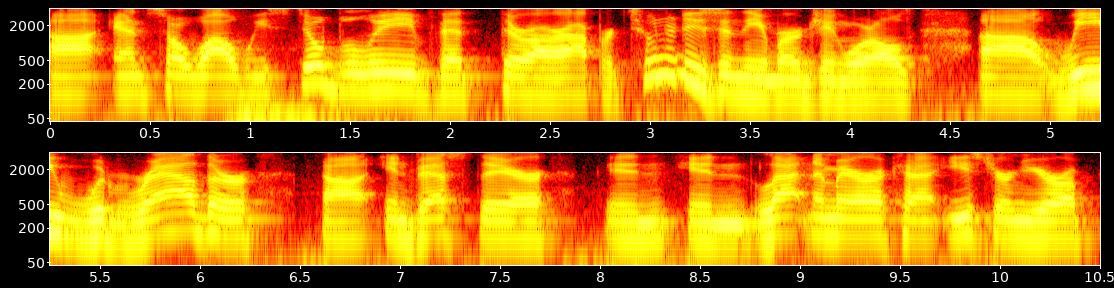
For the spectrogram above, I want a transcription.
Uh, and so while we still believe that there are opportunities in the emerging world, uh, we would rather uh, invest there in, in Latin America, Eastern Europe,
